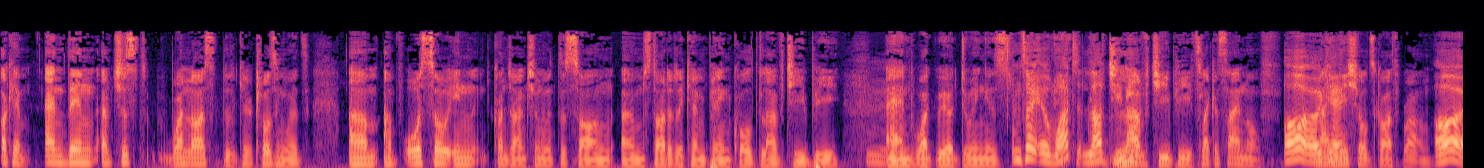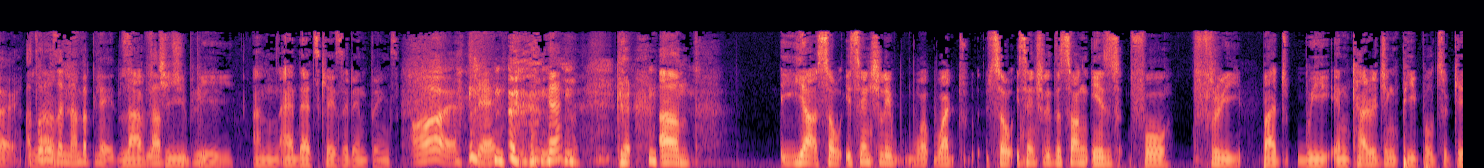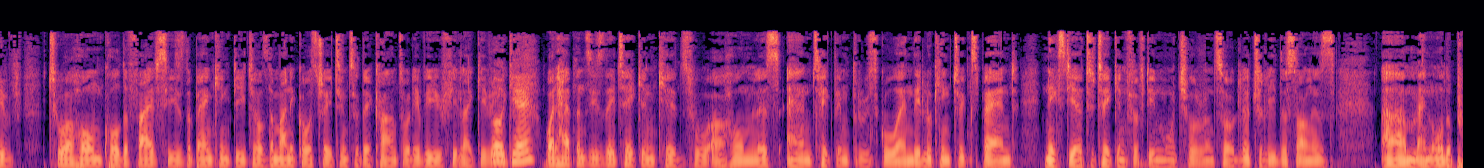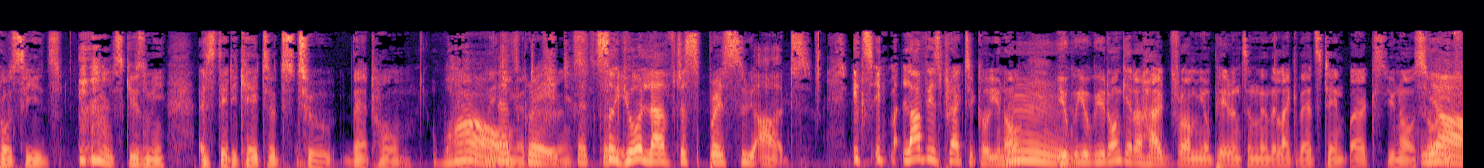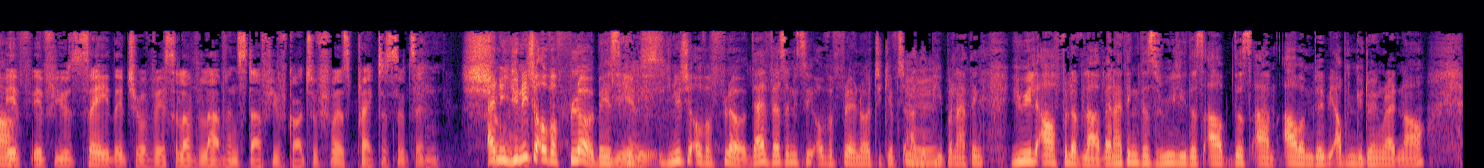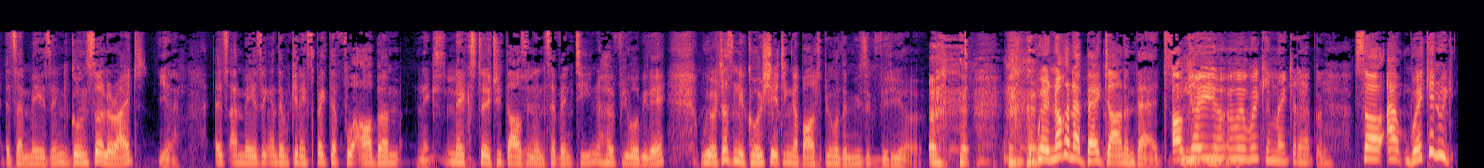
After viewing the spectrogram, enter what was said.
Okay, and then I've just one last closing words. Um, I've also, in conjunction with the song, um, started a campaign called Love GP, and what we are doing is I'm sorry, uh, what? Love GB? Love GP. It's like a sign off. Oh, okay. My initials, Garth Brown. Oh, I thought it was a number plate. Love, GP. GP. Um, and that's KZN things. Oh, okay. yeah. um, yeah. So essentially, what, what? So essentially, the song is for free, but we encouraging people to give to a home called the Five C's. The banking details, the money goes straight into the account, whatever you feel like giving. Okay. What happens is they take in kids who are homeless and take them through school, and they're looking to expand next year to take in 15 more children. So literally, the song is, um, and all the proceeds, excuse me, is dedicated to that home. Wow. That's great. difference. That's So your love just spreads throughout. It's it. Love is practical, you know. Hmm. You, you you don't get a hug from your parents and then they're like, "That's ten bucks," you know. So Yeah. if, if if you say that you're a vessel of love and stuff, you've got to first practice it and show. And you need to overflow, basically. Yes. You need to overflow. That vessel needs to overflow in order to give to Mm. other people. And I think you really are full of love. And I think this really, this, al- this um, album, debut album you're doing right now, it's amazing. You're going solo, right? yeah. It's amazing. And then we can expect the full album Next year. next year, 2017. Hopefully we'll be there. We were just negotiating about being on the music video. we're not going to back down on that. Okay, we- we can make it happen. So, um, where can we,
